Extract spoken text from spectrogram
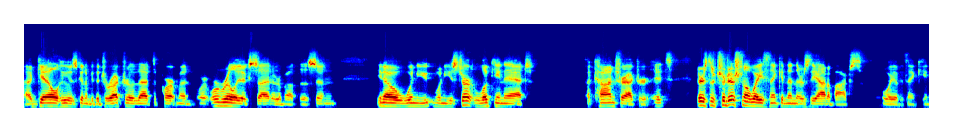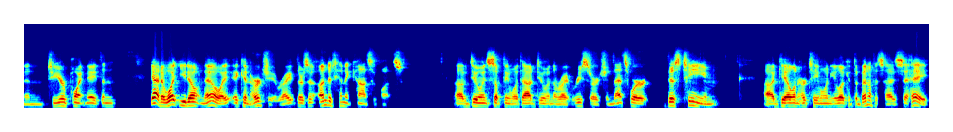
uh, Gail, who is going to be the director of that department, we're, we're really excited about this. And you know, when you when you start looking at a contractor, it's there's the traditional way of thinking, then there's the out of box way of thinking. And to your point, Nathan, yeah, to what you don't know, it, it can hurt you, right? There's an unintended consequence of doing something without doing the right research. And that's where this team, uh, Gail and her team, when you look at the benefit side, say, hey,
